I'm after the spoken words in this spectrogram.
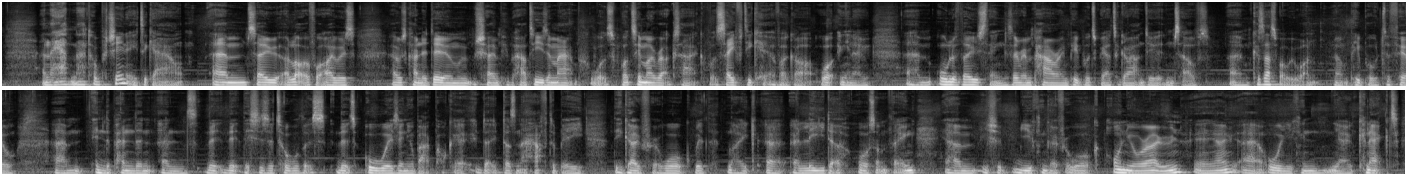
and they hadn't had opportunity to get out. Um, so a lot of what I was I was kind of doing was showing people how to use a map. What's what's in my rucksack? What safety kit have I got? What you know, um, all of those things are empowering people to be able to go out and do it themselves because um, that's what we want. We want people to feel um, independent, and the, the, this is a tool that's that's always in your back pocket. It, it, doesn't have to be that you go for a walk with like a, a leader or something. Um, you should you can go for a walk on your own, you know, uh, or you can you know connect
